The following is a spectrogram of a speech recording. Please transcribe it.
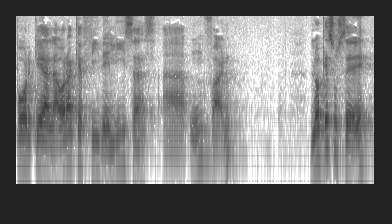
porque a la hora que fidelizas a un fan, lo que sucede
